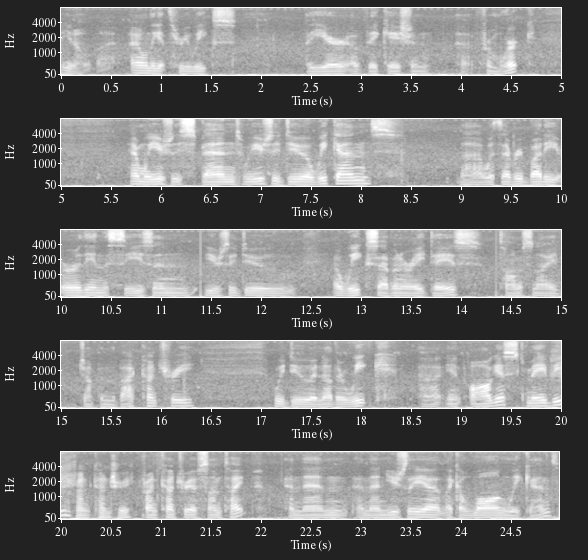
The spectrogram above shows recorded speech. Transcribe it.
you know I only get three weeks a year of vacation uh, from work and we usually spend we usually do a weekend uh, with everybody early in the season usually do a week seven or eight days. Thomas and i jump in the backcountry. We do another week uh, in august maybe. Front country. front country of some type. And then and then usually uh, like a long weekend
